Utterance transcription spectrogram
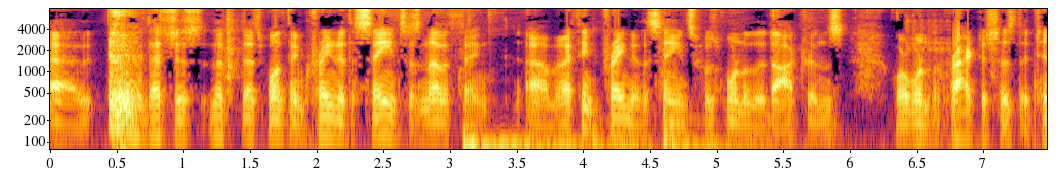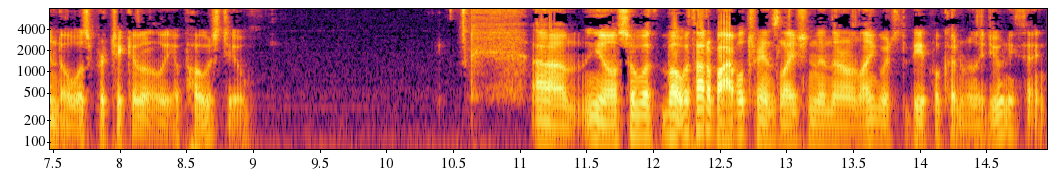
uh that's just that, that's one thing. Praying to the saints is another thing, um, and I think praying to the saints was one of the doctrines or one of the practices that Tyndale was particularly opposed to. Um, you know, so with, but without a Bible translation in their own language, the people couldn't really do anything.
